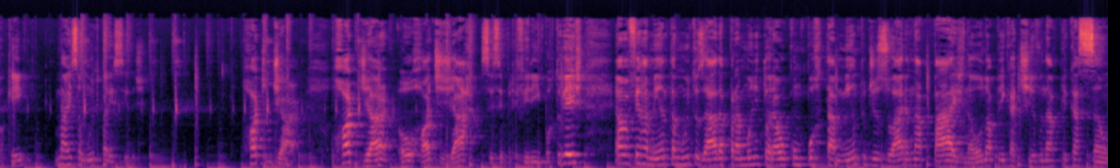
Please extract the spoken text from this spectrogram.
ok? Mas são muito parecidas. Hotjar. Hotjar ou Hotjar, se você preferir em português, é uma ferramenta muito usada para monitorar o comportamento de usuário na página ou no aplicativo na aplicação.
